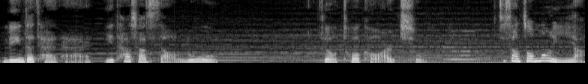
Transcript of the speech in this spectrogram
琳德太太一踏上小路，就脱口而出，就像做梦一样。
